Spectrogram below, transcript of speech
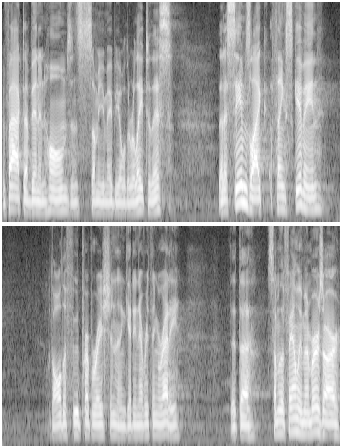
In fact, I've been in homes, and some of you may be able to relate to this, that it seems like Thanksgiving, with all the food preparation and getting everything ready, that the, some of the family members are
